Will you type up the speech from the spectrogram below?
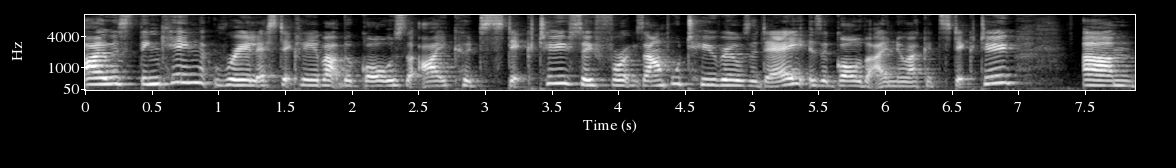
I was thinking realistically about the goals that I could stick to. So, for example, two reels a day is a goal that I knew I could stick to. Um,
